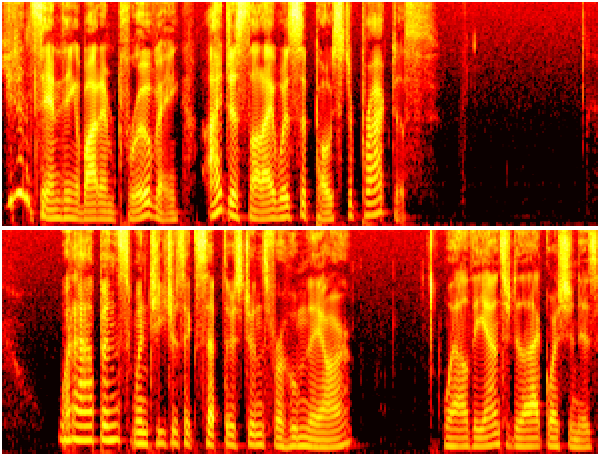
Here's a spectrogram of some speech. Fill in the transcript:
You didn't say anything about improving. I just thought I was supposed to practice. What happens when teachers accept their students for whom they are? Well, the answer to that question is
